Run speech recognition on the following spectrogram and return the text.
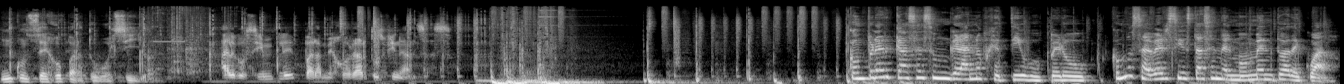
Un consejo para tu bolsillo. Algo simple para mejorar tus finanzas. Comprar casa es un gran objetivo, pero ¿cómo saber si estás en el momento adecuado?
